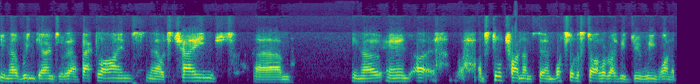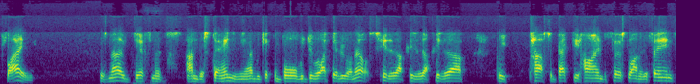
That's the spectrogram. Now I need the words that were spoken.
you know, win games with our backlines. Now it's changed. Um, you know, and I, I'm still trying to understand what sort of style of rugby do we want to play. There's no definite understanding. You know, we get the ball, we do like everyone else: hit it up, hit it up, hit it up. We pass it back behind the first line of defence.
